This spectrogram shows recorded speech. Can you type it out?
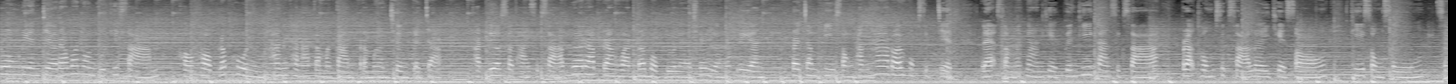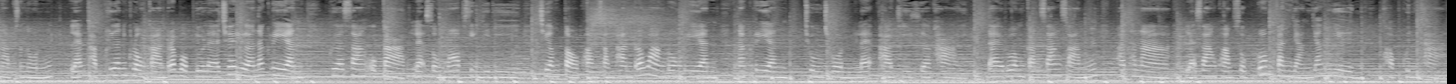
โรงเรียนเจรวนนท์อุทิศามขอขอบพระคุณท่านคณะกรรมการประเมินเชิงประจักษ์คัดเลือกสถานศึกษาเพื่อรับรางวัลระบบดูแลช่วยเหลือนักเรียน ประจำปี 2567 และสำนักงานเขตพื้นที่การศึกษา ประถมศึกษาเลยเขต 2 ที่ส่งเสริม สนับสนุน และขับเคลื่อนโครงการระบบดูแลช่วยเหลือนักเรียน เพื่อสร้างโอกาสและส่งมอบสิ่งดีๆ เชื่อมต่อความสัมพันธ์ระหว่างโรงเรียน นักเรียน ชุมชน และภาคีเครือข่าย ได้ร่วมกันสร้างสรรค์ พัฒนา และสร้างความสุขร่วมกันอย่างยั่งยืน ขอบคุณค่ะ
